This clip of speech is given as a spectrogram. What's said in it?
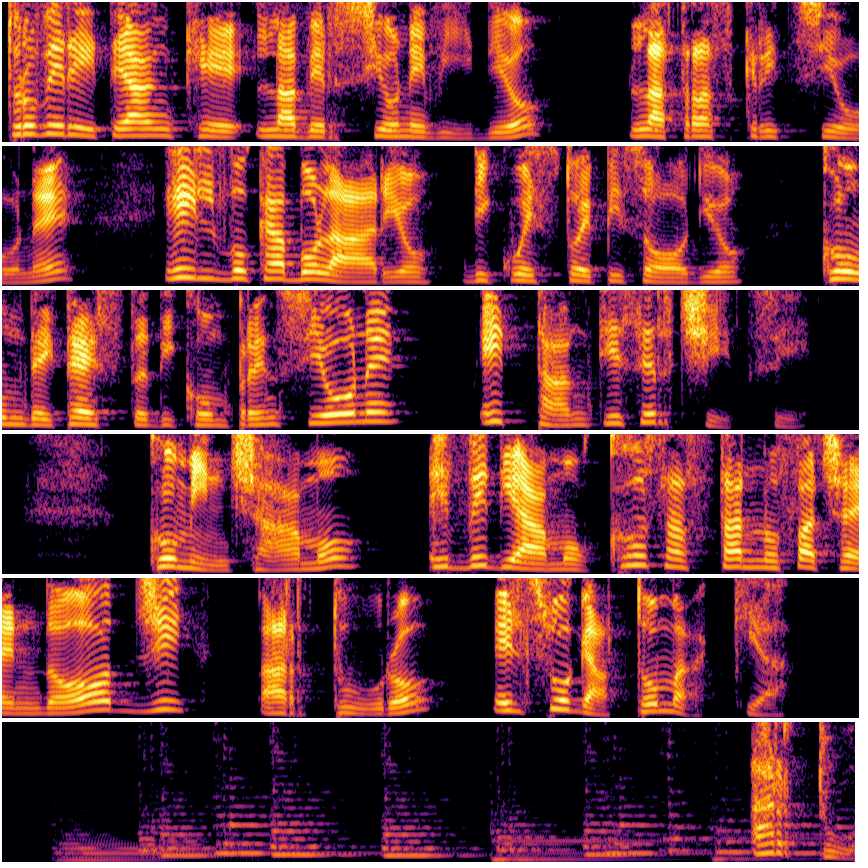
troverete anche la versione video, la trascrizione e il vocabolario di questo episodio, con dei test di comprensione e tanti esercizi. Cominciamo e vediamo cosa stanno facendo oggi Arturo e il suo gatto Macchia. Arturo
